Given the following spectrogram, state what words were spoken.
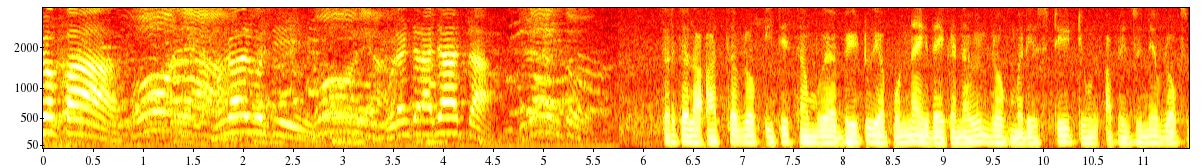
बाप्पा. मंगलमूर्ती उरणच्या राजाचा तर चला आजचा ब्लॉग इथेच थांबूया. भेटूया पुन्हा एकदा एका नवीन ब्लॉगमध्ये स्टे ट्यून आपले जुने ब्लॉग्स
